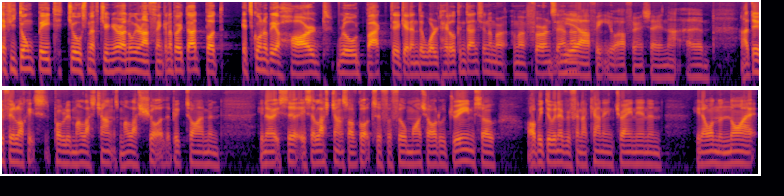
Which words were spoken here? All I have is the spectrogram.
if you don't beat Joe Smith Jr., I know you're not thinking about that, but it's going to be a hard road back to get into world title contention. Am I, am I fair in saying yeah, that? Yeah, I think you are fair in saying that. Um, I do feel like it's probably my last chance, my last shot at the big time, and you know, it's a, it's a last chance I've got to fulfil my childhood dream. So I'll be doing everything I can in training, and you know, on the night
